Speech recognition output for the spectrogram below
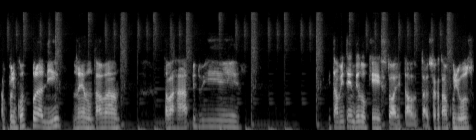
ah, Por enquanto por ali, né? Não tava. Tava rápido e. E tava entendendo o que é a história e tal, tal. Só que eu tava curioso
